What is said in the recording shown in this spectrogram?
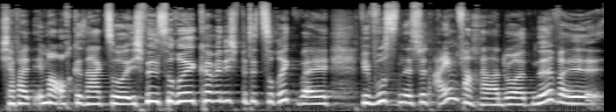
ich habe halt immer auch gesagt, so, ich will zurück, können wir nicht bitte zurück? Weil wir wussten, es wird einfacher dort, ne? Weil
